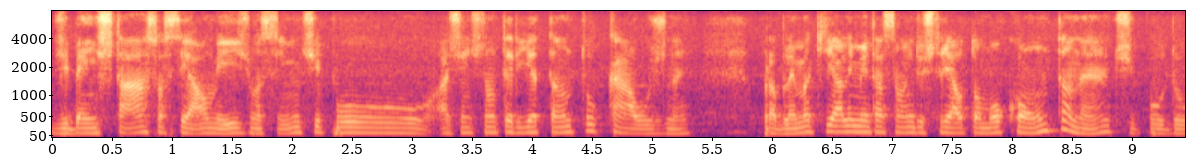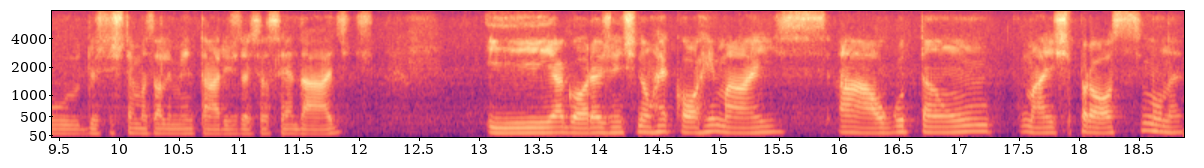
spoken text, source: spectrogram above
de bem-estar social mesmo, assim, tipo, a gente não teria tanto caos, né? O problema é que a alimentação industrial tomou conta, né, tipo, do, dos sistemas alimentares das sociedades e agora a gente não recorre mais a algo tão mais próximo, né?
